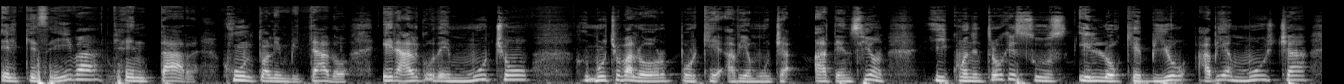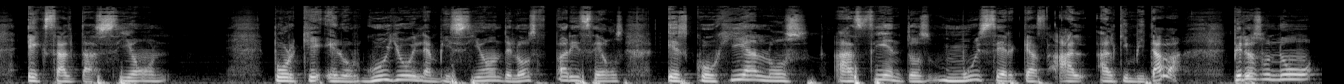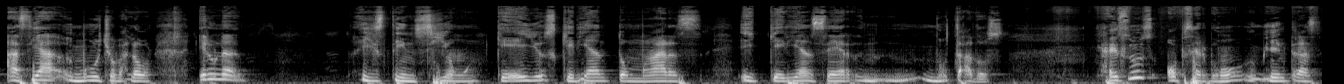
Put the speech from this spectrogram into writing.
el que se iba a sentar junto al invitado era algo de mucho, mucho valor porque había mucha atención. Y cuando entró Jesús y lo que vio, había mucha exaltación porque el orgullo y la ambición de los fariseos escogían los asientos muy cercas al, al que invitaba. Pero eso no hacía mucho valor. Era una extinción que ellos querían tomar y querían ser notados. Jesús observó mientras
